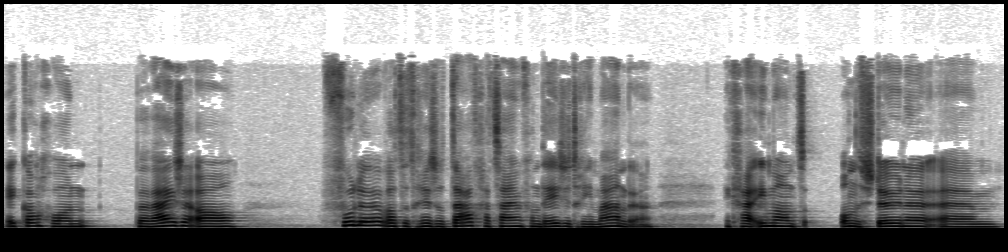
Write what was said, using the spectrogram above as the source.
Ik kan gewoon bij wijze al voelen wat het resultaat gaat zijn van deze drie maanden. Ik ga iemand ondersteunen, um,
